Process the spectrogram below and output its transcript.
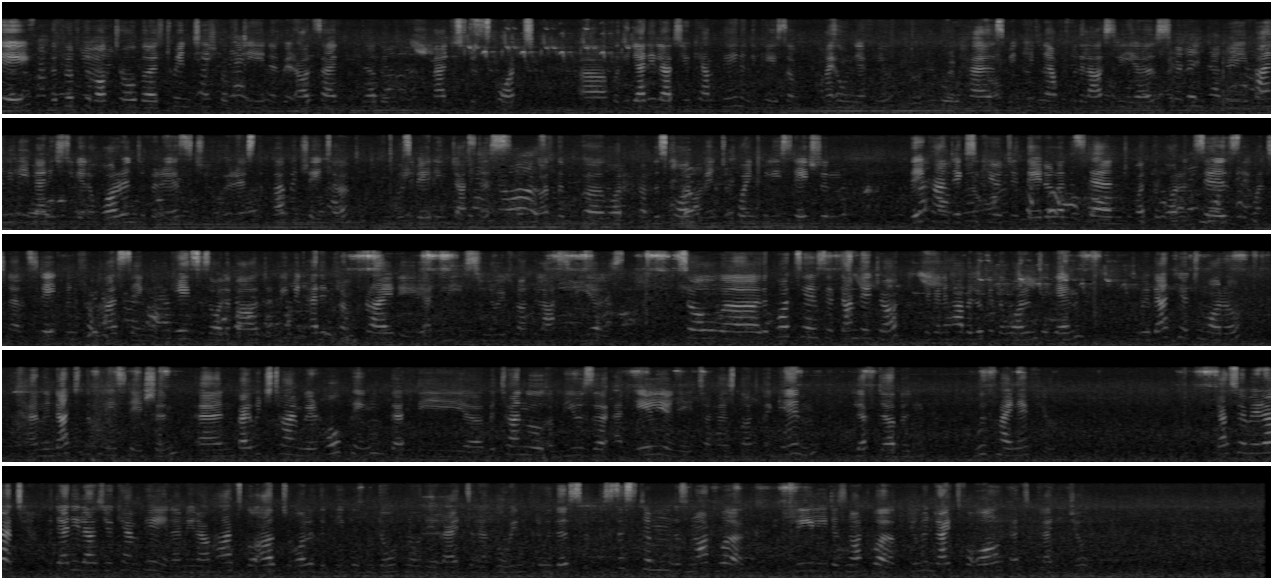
Today, the 5th of October 2015, and we're outside the Durban Magistrates Court uh, for the Daddy Loves You campaign in the case of my own nephew who has been kidnapped for the last three years. We finally managed to get a warrant of arrest to arrest the perpetrator who's evading justice. Got the uh, warrant from this court, went to Point Police Station, they can't execute it, they don't understand what the warrant says, they want another statement from us saying what the case is all about, and we've been at it from Friday at least, you know, if not the last three years. So uh, the court says they've done their job, they're going to have a look at the warrant again. So we're back here tomorrow, and then back to the police station, and by which time we're hoping that the uh, maternal abuser and alienator has not again left Durban with my nephew. That's where we're at.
